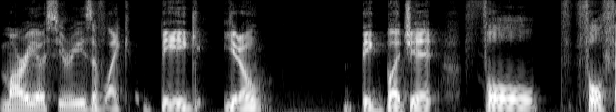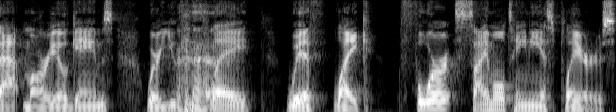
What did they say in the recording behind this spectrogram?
Mario series of like big, you know, big budget, full full fat Mario games where you can play with like four simultaneous players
